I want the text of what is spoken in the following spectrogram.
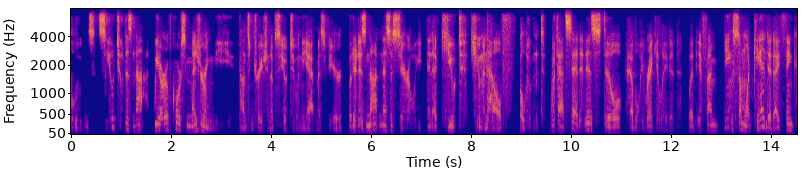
pollutants. CO2 does not. We are, of course, measuring the concentration of CO2 in the atmosphere, but it is not necessarily an acute human health pollutant. With that said, it is still heavily regulated. But if I'm being somewhat candid, I think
